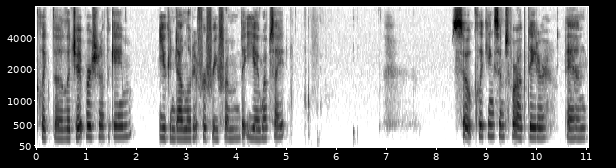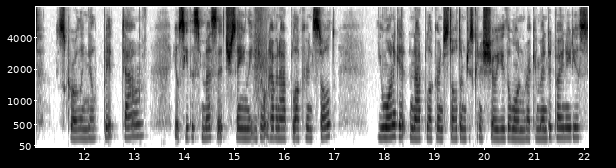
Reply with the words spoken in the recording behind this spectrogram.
click the legit version of the game. You can download it for free from the EA website. So, clicking Sims 4 Updater and scrolling a bit down, you'll see this message saying that you don't have an ad blocker installed. You want to get an ad blocker installed. I'm just going to show you the one recommended by Anadius.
